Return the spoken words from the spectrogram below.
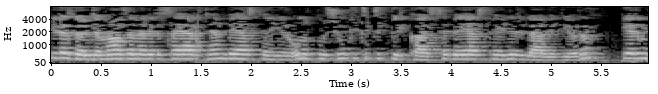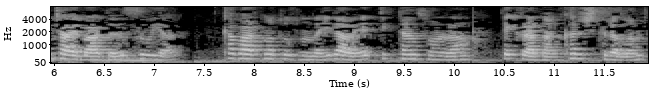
Biraz önce malzemeleri sayarken beyaz peyniri unutmuşum. Küçücük bir kase beyaz peynir ilave ediyorum. Yarım çay bardağı sıvı yağ. Kabartma tozunu da ilave ettikten sonra tekrardan karıştıralım.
